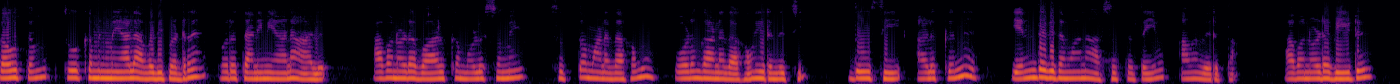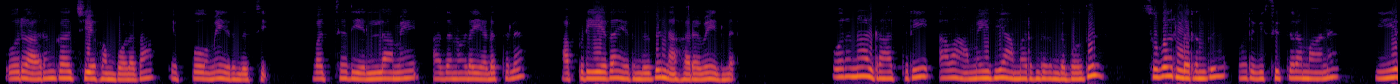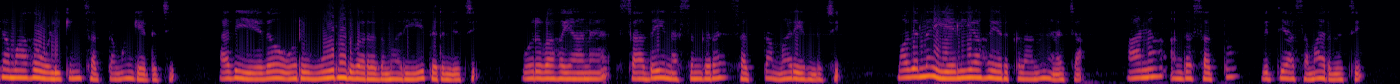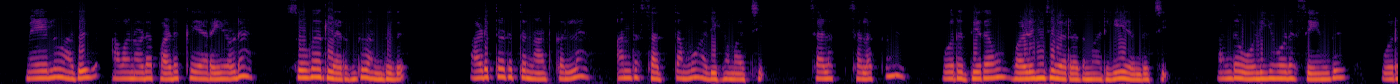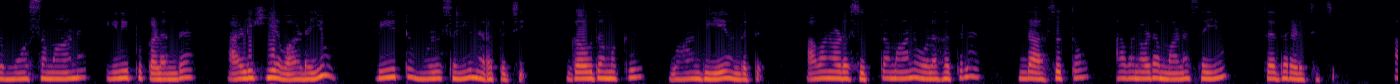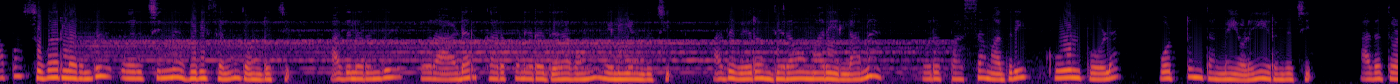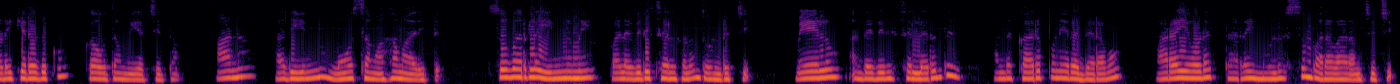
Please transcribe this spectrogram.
கௌதம் தூக்கமின்மையால் அவதிப்படுற ஒரு தனிமையான ஆள். அவனோட வாழ்க்கை முழுசுமே சுத்தமானதாகவும் ஒழுங்கானதாகவும் இருந்துச்சு. தூசி அழுக்குன்னு எந்த விதமான அசுத்தத்தையும் அவன் வெறுத்தான். அவனோட வீடு ஒரு அருங்காட்சியகம் போல தான் எப்போவுமே இருந்துச்சு. வச்சது எல்லாமே அதனோட இடத்துல அப்படியே தான் இருந்தது நகரவே இல்லை. ஒரு நாள் ராத்திரி அவன் அமைதியாக அமர்ந்திருந்தபோது சுவர்லேருந்து ஒரு விசித்திரமான ஈரமாக ஒழிக்கும் சத்தமும் கேட்டுச்சு. அது ஏதோ ஒரு ஊர்ந்து வர்றது மாதிரியே தெரிஞ்சிச்சு. ஒரு வகையான சதை நசுங்கிற சத்தம் மாதிரி இருந்துச்சு. முதல்ல எலியாக இருக்கலாம்னு நினச்சான். ஆனால் அந்த சத்தம் வித்தியாசமாக இருந்துச்சு. மேலும் அது அவனோட படுக்கை அறையோட சுவர்ல இருந்து வந்தது. அடுத்தடுத்த நாட்களில் அந்த சத்தமும் அதிகமாச்சு. சலக் சலக்குன்னு ஒரு திரவம் வழிஞ்சு வர்றது மாதிரியே இருந்துச்சு. அந்த ஒளியோடு சேர்ந்து ஒரு மோசமான இனிப்பு கலந்த அழுகிய வாடையும் வீட்டு முழுசையும் நிரப்புச்சு. கௌதமுக்கு வாந்தியே வந்துட்டு. அவனோட சுத்தமான உலகத்தில் இந்த அசுத்தம் அவனோட மனசையும் சிதறடிச்சிச்சு. அப்போ சுவர்ல இருந்து ஒரு சின்ன விரிசலும் தோண்டுச்சு அதிலிருந்து ஒரு அடர் கருப்பு நிற திரவமும் வெளியே வந்துச்சு. அது வெறும் திரவம் மாதிரி இல்லாமல் ஒரு பசை மாதிரி கூழ் போல ஒட்டும் தன்மையோடையும் இருந்துச்சு. அதை துடைக்கிறதுக்கும் கௌதம் முயற்சித்தான். ஆனால் அது இன்னும் மோசமாக மாறிட்டு. சுவரில் இன்னுமே பல விரிசல்களும் தோன்றுச்சு. மேலும் அந்த விரிசல்லிருந்து அந்த கருப்பு நிற திரவம் அறையோட தரை முழுசும் பரவ ஆரம்பிச்சிச்சு.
